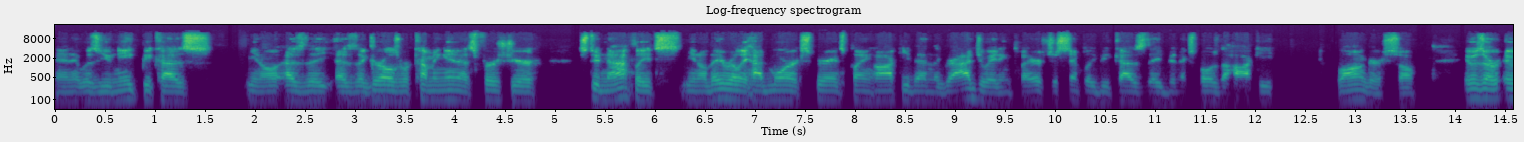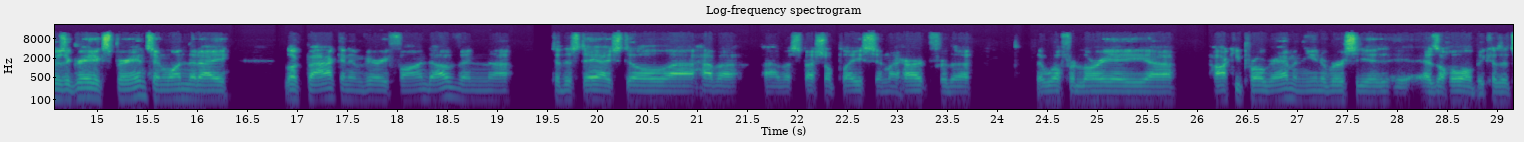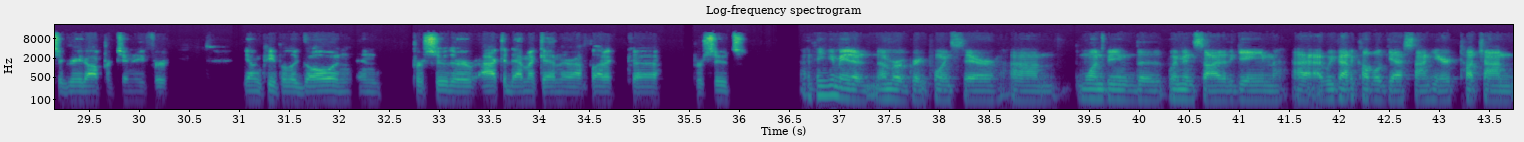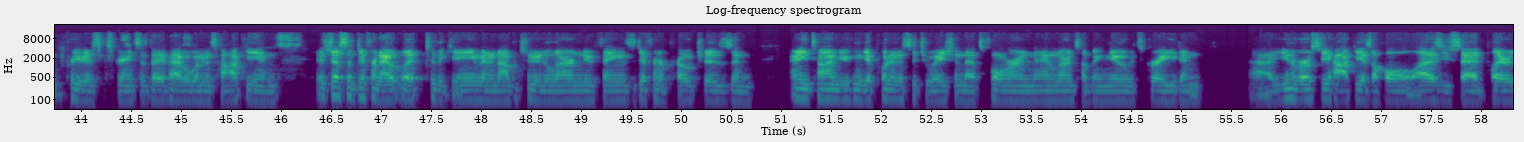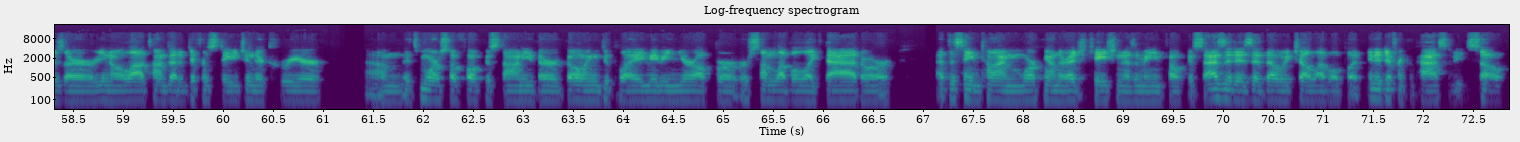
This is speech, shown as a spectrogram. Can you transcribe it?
and it was unique because you know as the as the girls were coming in as first year student athletes, you know, they really had more experience playing hockey than the graduating players just simply because they'd been exposed to hockey longer. So it was a it was a great experience and one that I look back and am very fond of. And uh, to this day, I still uh, have a have a special place in my heart for the the Wilfrid Laurier uh, hockey program and the university as a whole because it's a great opportunity for young people to go and, and pursue their academic and their athletic uh, pursuits. I think you made a number of great points there. Um, one being the women's side of the game. Uh, we've had a couple guests on here touch on previous experiences they've had with women's hockey, and it's just a different outlet to the game and an opportunity to learn new things, different approaches, and anytime you can get put in a situation that's foreign and learn something new, it's great. And uh, university hockey as a whole, as you said, players are you know a lot of times at a different stage in their career. Um, it's more so focused on either going to play maybe in Europe or, or some level like that, or at the same time working on their education as a main focus, as it is at the OHL level, but in a different capacity. So,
